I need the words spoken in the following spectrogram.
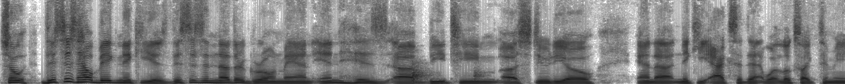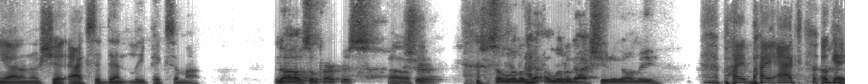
So this is how big Nicky is. This is another grown man in his uh, B team uh, studio, and uh, Nicky accident. What looks like to me, I don't know, shit, accidentally picks him up. No, it was on purpose. Oh, okay. sure. Just a little guy, a little guy shooting on me. By by act okay,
